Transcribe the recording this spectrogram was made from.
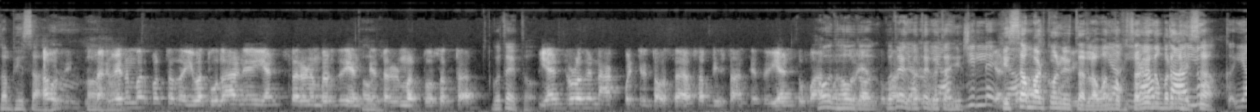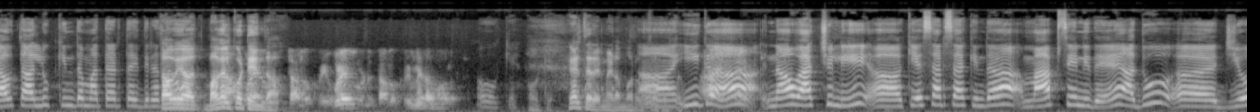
ಹೌದ್ರಿ ಸರ್ವೆ ನಂಬರ್ ಬರ್ತದ. ಇವತ್ತು ಉದಾಹರಣೆ ಎಂಟ್ ಸರ್ವೆ ನಂಬರ್ ಎಂಟನೇ ಸರ್ವೆ ನಂಬರ್ ತೋರ್ಸತ್ತ? ಗೊತ್ತಾಯ್ತು. ಎಂಟ್ರೊಳಗೆ ನಾಲ್ಕು ಪಟ್ಟಿರ್ತಾವ ಸಬ್ ಹಿಸ್ಸ ಅಂತ ಇರ್ತವೆ. ಎಂಟು ಹೌದು ಹೌದು ಗೊತ್ತಾಯ್ತು ಗೊತ್ತಾಯ್ತು ಯಾವ ಗೊತ್ತಾಯ್ತು ಜಿಲ್ಲೆ, ಹಿಸ್ಸ ಮಾಡ್ಕೊಂಡಿರ್ತಾರಲ್ಲ ಒಂದು ಸರ್ವೆ ನಂಬರ್ ಹಿಸ್ಸ. ಯಾವ ತಾಲೂಕಿಂದ ಮಾತಾಡ್ತಾ ಇದ್ದೀರಾ ತಾವು ಯಾವ ಬಾಗಲಕೋಟೆಯಿಂದ ತಾಲೂಕು ರೀ ಗುಳೇದೂರು ತಾಲೂಕು ರೀ ಮೇಡಮ್ ಅವರು. ಓಕೆ. ಓಕೆ. ಹೇಳ್ತಾರೆ ಮೇಡಮ್ ಅವರು ಈಗ ನಾವು ಆಕ್ಚುಲಿ ಕೆ ಎಸ್ ಆರ್ ಸಾಕಿಂದ ಮ್ಯಾಪ್ಸ್ ಏನಿದೆ ಅದು ಜಿಯೋ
